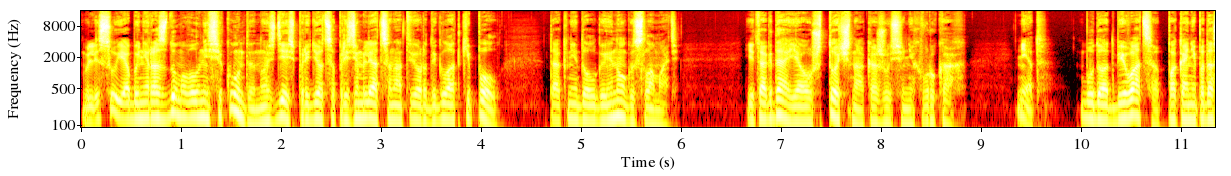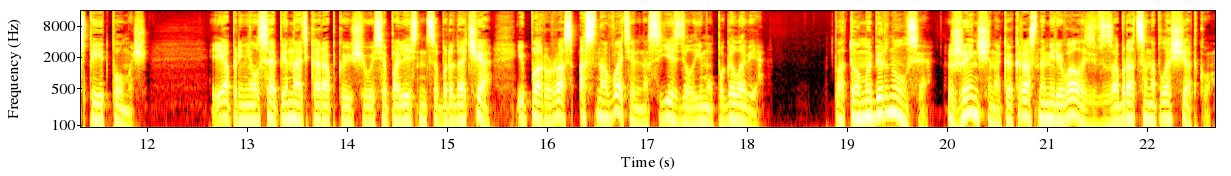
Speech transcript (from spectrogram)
В лесу я бы не раздумывал ни секунды, но здесь придется приземляться на твердый гладкий пол. Так недолго и ногу сломать. И тогда я уж точно окажусь у них в руках. Нет, буду отбиваться, пока не подоспеет помощь. Я принялся пинать карабкающегося по лестнице бородача и пару раз основательно съездил ему по голове. Потом обернулся. Женщина как раз намеревалась взобраться на площадку.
